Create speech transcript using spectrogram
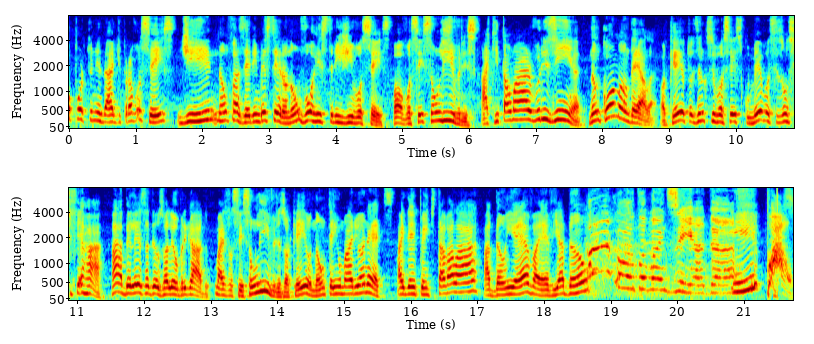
oportunidade para vocês de não fazerem besteira. Eu não vou restringir vocês. Ó, vocês são livres. Aqui tá uma árvorezinha. Não comam dela, ok? Eu tô dizendo que se vocês comer, vocês vão se ferrar. Ah, beleza, Deus, valeu, obrigado. Mas vocês são livres, ok? Eu não tenho marionetes. Aí de repente tava lá, Adão e Eva, Eva e Adão. Eu tô bandido. E pau!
